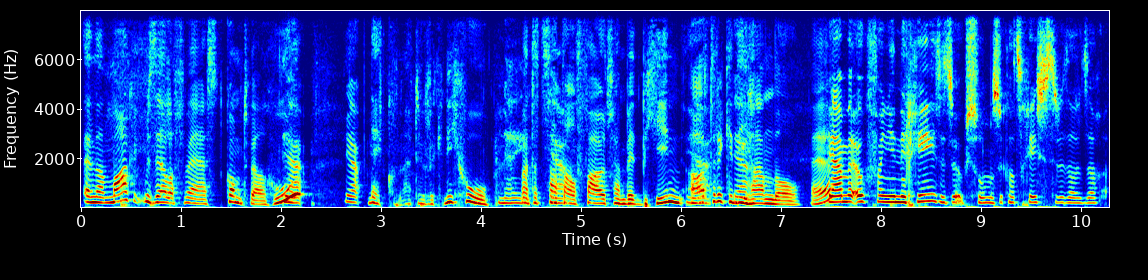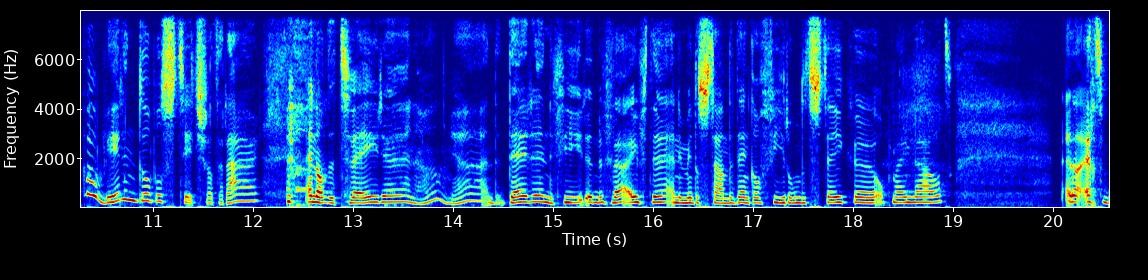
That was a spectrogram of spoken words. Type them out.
En dan maak ik mezelf wijs, het komt wel goed. Ja. Nee, het komt natuurlijk niet goed. Nee, want het zat ja. al fout van bij het begin. Ja, Uittrekken die handel. Hè? Ja, maar ook van je negeert het ook soms. Ik had gisteren dat ik dacht, oh, weer een dobbelstitch, wat raar. En dan de tweede, en oh, ja, en de derde, en de vierde, en de vijfde. En inmiddels staan er denk ik al 400 steken op mijn naald. En dan echt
